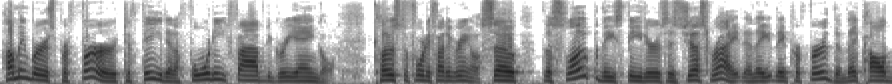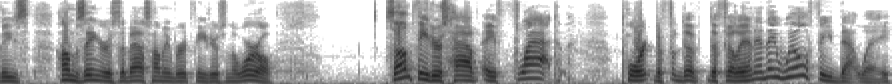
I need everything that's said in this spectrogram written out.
hummingbirds prefer to feed at a 45 degree angle, close to 45 degree angle. So the slope of these feeders is just right, and they, they preferred them. They called these HummZingers the best hummingbird feeders in the world. Some feeders have a flat port to, to, to, fill in, and they will feed that way.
